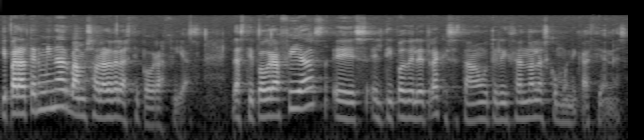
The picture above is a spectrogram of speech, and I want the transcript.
Y para terminar vamos a hablar de las tipografías. Las tipografías es el tipo de letra que se están utilizando en las comunicaciones.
